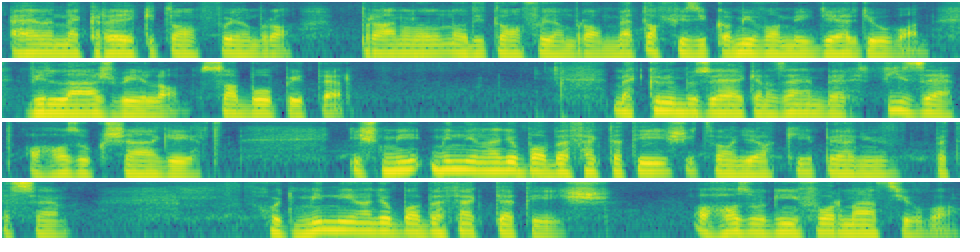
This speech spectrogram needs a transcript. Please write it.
elmennek Reiki tanfolyamra, Pránanadi tanfolyamra, metafizika, mi van még Gyergyóban, Villás Béla, Szabó Péter, meg különböző helyeken az ember fizet a hazugságért, és mi, minél nagyobb a befektetés, itt van ugye a képernyő, beteszem, hogy minél nagyobb a befektetés a hazug információba,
